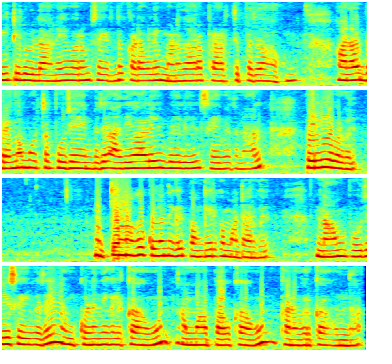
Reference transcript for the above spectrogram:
வீட்டில் உள்ள அனைவரும் சேர்ந்து கடவுளை மனதார பிரார்த்திப்பது ஆகும். ஆனால் பிரம்மமூர்த்த பூஜை என்பது அதிகாலையில் வேலையில் செய்வதனால் பெரியவர்கள் முக்கியமாக குழந்தைகள் பங்கேற்க மாட்டார்கள். நாம் பூஜை செய்வது நம் குழந்தைகளுக்காகவும் அம்மா அப்பாவுக்காகவும் கணவருக்காகவும் தான்.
